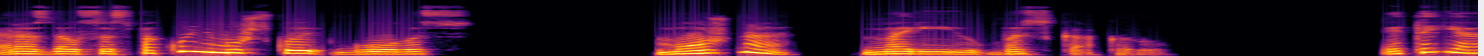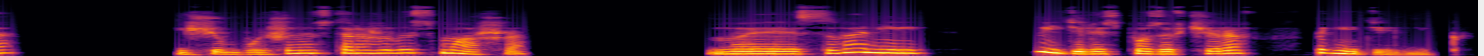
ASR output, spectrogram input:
раздался спокойный мужской голос. — Можно Марию Баскакову? — Это я. Еще больше насторожилась Маша. — Мы с вами Виделись позавчера в понедельник.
